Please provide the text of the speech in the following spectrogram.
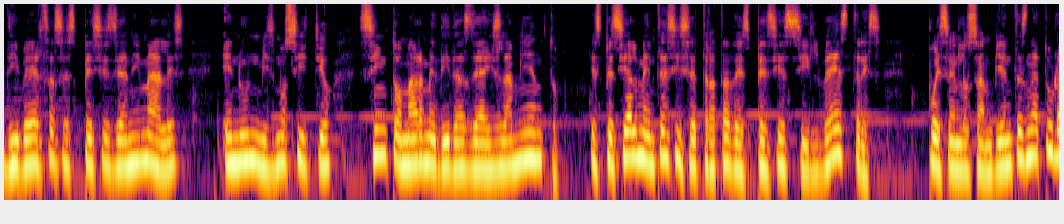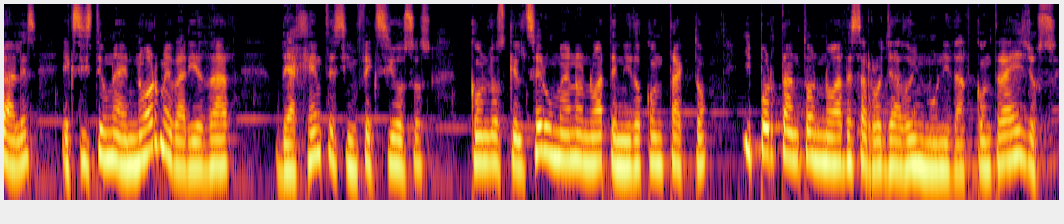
diversas especies de animales en un mismo sitio sin tomar medidas de aislamiento, especialmente si se trata de especies silvestres, pues en los ambientes naturales existe una enorme variedad de agentes infecciosos con los que el ser humano no ha tenido contacto y por tanto no ha desarrollado inmunidad contra ellos.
